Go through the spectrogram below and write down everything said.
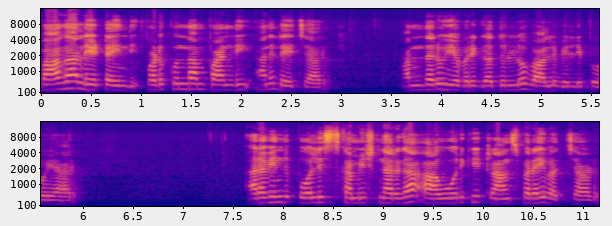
బాగా లేట్ అయింది పడుకుందాం పండి అని లేచారు. అందరూ ఎవరి గదుల్లో వాళ్ళు వెళ్ళిపోయారు. అరవింద్ పోలీస్ కమిషనర్గా ఆ ఊరికి ట్రాన్స్ఫర్ అయి వచ్చాడు.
